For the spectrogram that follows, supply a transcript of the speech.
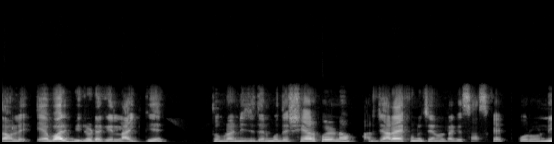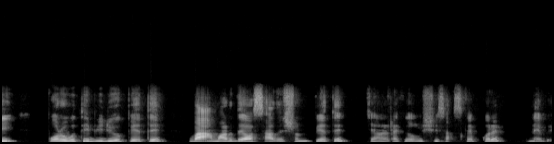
তাহলে এবার ভিডিওটাকে লাইক দিয়ে তোমরা নিজেদের মধ্যে শেয়ার করে নাও। আর যারা এখনও চ্যানেলটাকে সাবস্ক্রাইব করোনি, পরবর্তী ভিডিও পেতে বা আমার দেওয়া সাজেশন পেতে চ্যানেলটাকে অবশ্যই সাবস্ক্রাইব করে নেবে।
